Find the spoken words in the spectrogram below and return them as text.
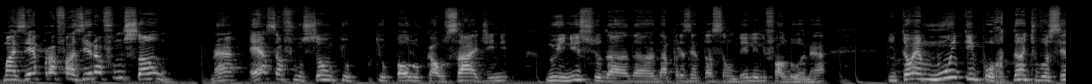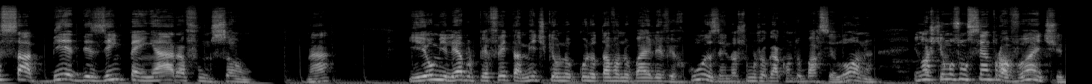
Mas é para fazer a função, né? Essa função que o, que o Paulo Calçade, no início da, da, da apresentação dele, ele falou, né? Então é muito importante você saber desempenhar a função, né? E eu me lembro perfeitamente que eu, quando eu estava no Bayer Leverkusen, nós fomos jogar contra o Barcelona, e nós tínhamos um centroavante.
